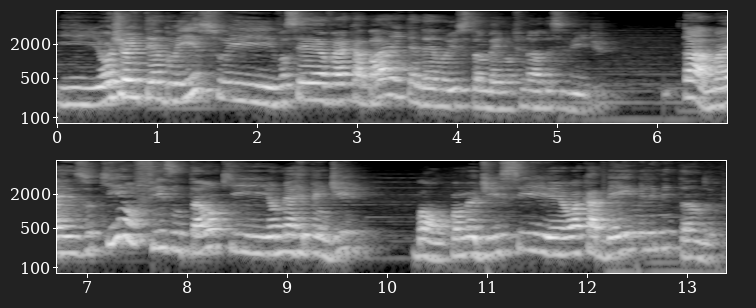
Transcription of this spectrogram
E hoje eu entendo isso e você vai acabar entendendo isso também no final desse vídeo. Tá, mas o que eu fiz então que eu me arrependi? Bom, como eu disse, eu acabei me limitando.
